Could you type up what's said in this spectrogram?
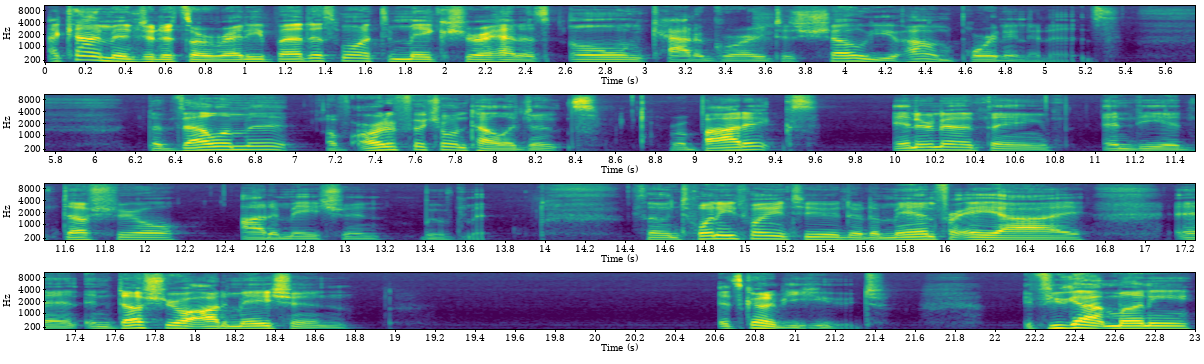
I kind of mentioned this already, but I just wanted to make sure it had its own category to show you how important it is. Development of artificial intelligence, robotics, Internet of Things, and the industrial automation movement. So in 2022, the demand for AI and industrial automation it's going to be huge. If you got money,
